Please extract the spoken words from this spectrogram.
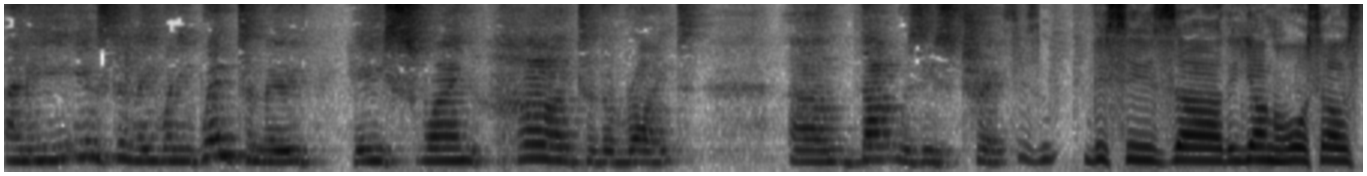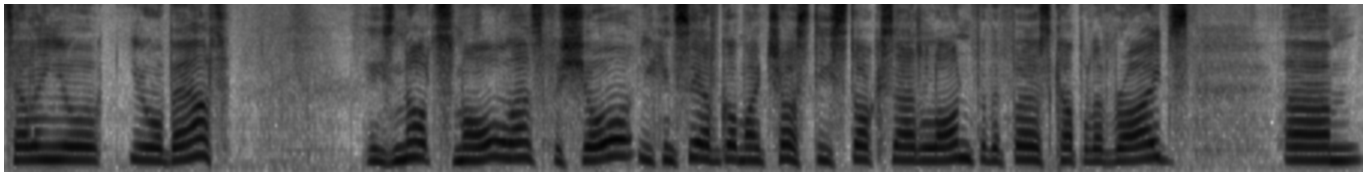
and he instantly, when he went to move, he swung hard to the right. Um, that was his trick. This is, this is uh, the young horse I was telling you, you about. He's not small, that's for sure. You can see I've got my trusty stock saddle on for the first couple of rides. Um,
